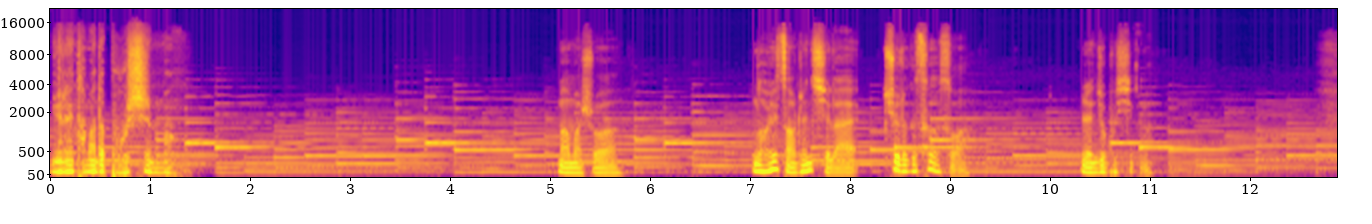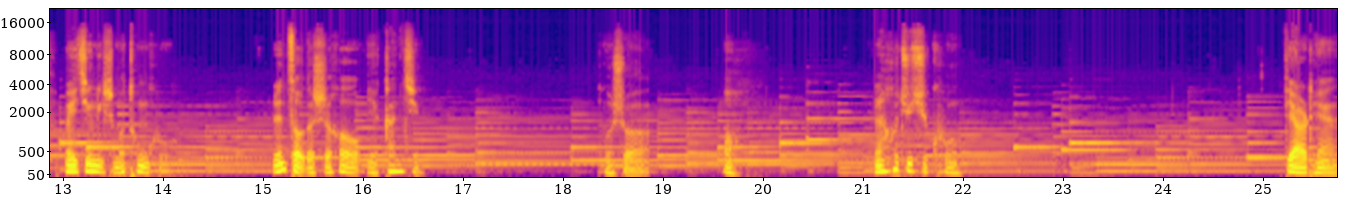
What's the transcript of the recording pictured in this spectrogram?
原来他妈的不是梦。妈妈说，姥爷早晨起来去了个厕所，人就不行了。没经历什么痛苦，人走的时候也干净。我说：“哦。”然后继续哭。第二天，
